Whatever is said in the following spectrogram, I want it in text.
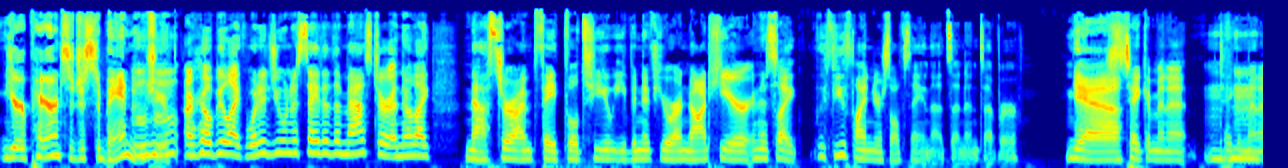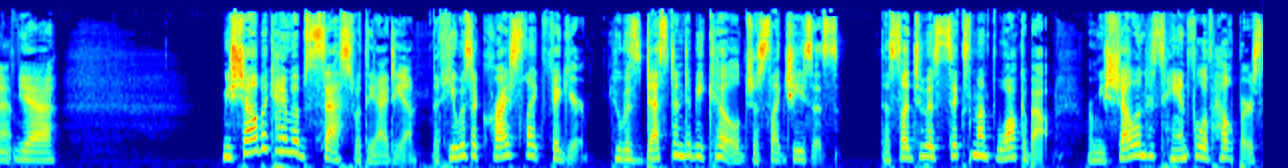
your parents had just abandoned you. Mhm. Or he'll be like, What did you want to say to the master? And they're like, Master, I'm faithful to you even if you are not here. And it's like, if you find yourself saying that sentence ever, Yeah. just take a minute. Take a Mhm. minute. Yeah. Michel became obsessed with the idea that he was a Christ like figure who was destined to be killed just like Jesus. This led to a six month walkabout where Michel and his handful of helpers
